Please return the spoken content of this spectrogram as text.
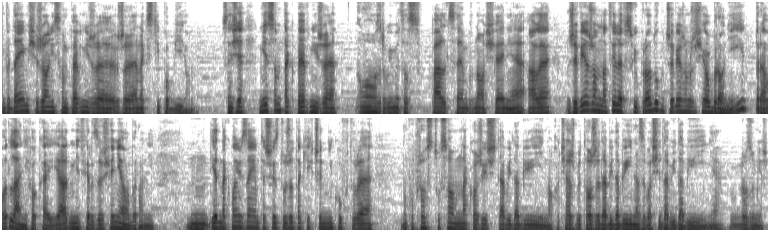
wydaje mi się, że oni są pewni, że, że NXT pobiją. W sensie nie są tak pewni, że o, zrobimy to z palcem w nosie, nie, ale że wierzą na tyle w swój produkt, że wierzą, że się obroni i brawo dla nich, okej, okay. ja nie twierdzę, że się nie obroni. Mm, jednak moim zdaniem też jest dużo takich czynników, które no po prostu są na korzyść WWE, no chociażby to, że WWE nazywa się WWE, nie? Rozumiesz?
